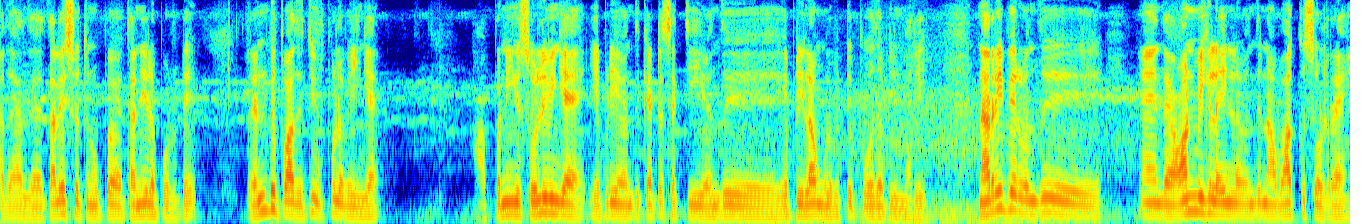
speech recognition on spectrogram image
அதை அந்த தலை சுற்றின உப்பை தண்ணியில் போட்டுட்டு ரெண்டு பாதத்தையும் உப்பில் வைங்க. அப்போ நீங்கள் சொல்லுவீங்க எப்படி வந்து கெட்ட சக்தி வந்து எப்படிலாம் உங்களை விட்டு போகுது? அப்படின்னு மாதிரி நிறைய பேர் வந்து இந்த ஆன்மீக லைனில் வந்து நான் வாக்கு சொல்கிறேன்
